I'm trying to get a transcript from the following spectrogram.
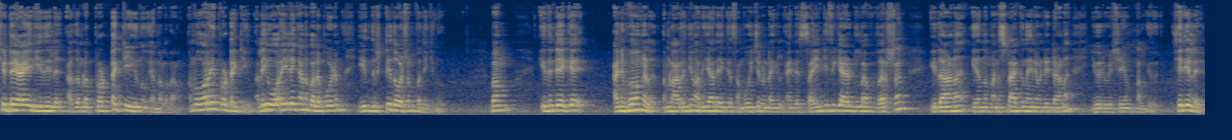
ചിട്ടയായ രീതിയിൽ അത് നമ്മളെ പ്രൊട്ടക്റ്റ് ചെയ്യുന്നു എന്നുള്ളതാണ്. നമ്മൾ ഓറയെ പ്രൊട്ടക്റ്റ് ചെയ്യും അല്ലെങ്കിൽ ഓറയിലേക്കാണ് പലപ്പോഴും ഈ ദൃഷ്ടിദോഷം പതിക്കുന്നത്. അപ്പം ഇതിന്റെയൊക്കെ അനുഭവങ്ങൾ നമ്മൾ അറിഞ്ഞും അറിയാതെയൊക്കെ സംഭവിച്ചിട്ടുണ്ടെങ്കിൽ അതിന്റെ സയന്റിഫിക് ആയിട്ടുള്ള വെർഷൻ ഇതാണ് എന്ന് മനസ്സിലാക്കുന്നതിന് വേണ്ടിയിട്ടാണ് ഈ ഒരു വിഷയം നൽകിയത്. ശരിയല്ലേ?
